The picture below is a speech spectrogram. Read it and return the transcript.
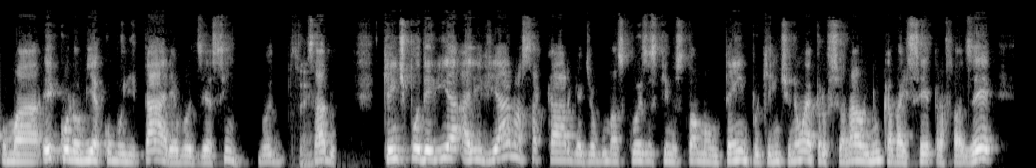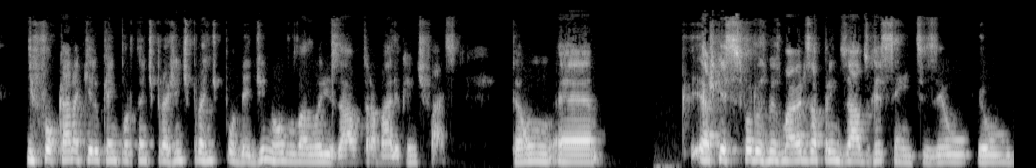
uma economia comunitária, vou dizer assim, sabe? Que a gente poderia aliviar nossa carga de algumas coisas que nos tomam tempo, que a gente não é profissional e nunca vai ser para fazer, e focar naquilo que é importante para a gente, para a gente poder de novo valorizar o trabalho que a gente faz. Então, é, acho que esses foram os meus maiores aprendizados recentes. Eu, eu,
